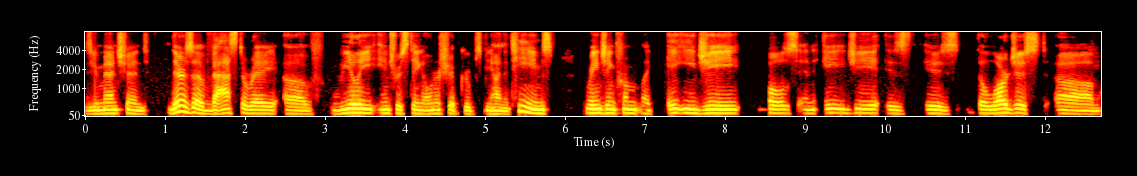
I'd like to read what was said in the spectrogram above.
you mentioned, there's a vast array of really interesting ownership groups behind the teams, ranging from like AEG and AEG is is the largest um,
